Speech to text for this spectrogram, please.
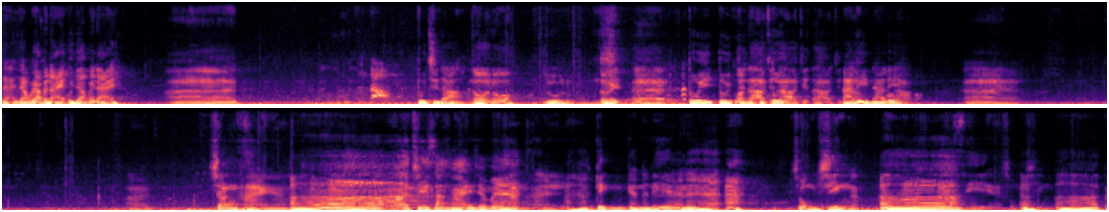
อยากอยากไปไหน คุณอยากไปไหนอ่าผู้จิตาผู้จิ no no รู้รู้ตุ้ยเอ่อตุ้ยตุ้ยก่อนนะตุ้ยนาลีนาลีเอ่อเช่างไห่อะ อ่าชื่อช่างไห่ใช่ไหมสังห่อเก่งเหมือนกันนะเนี่ยนะฮะอะ ชงชิ่งอะอ่า ไปซี่นงอะชิ่งอ่าไป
